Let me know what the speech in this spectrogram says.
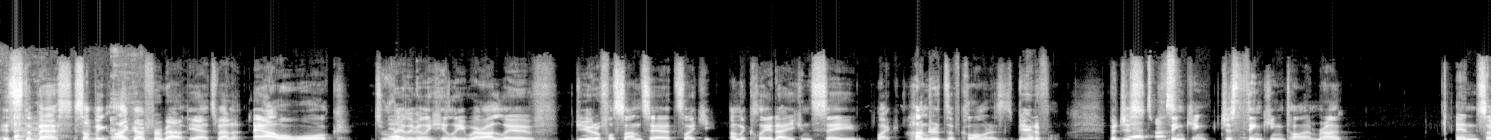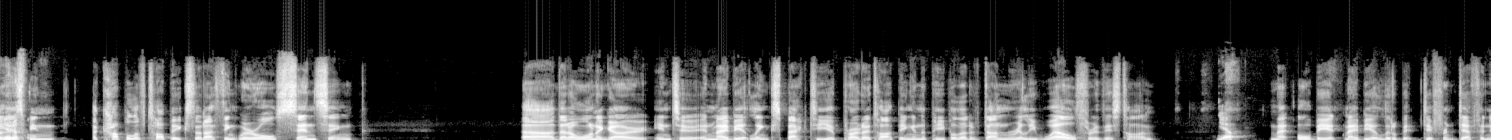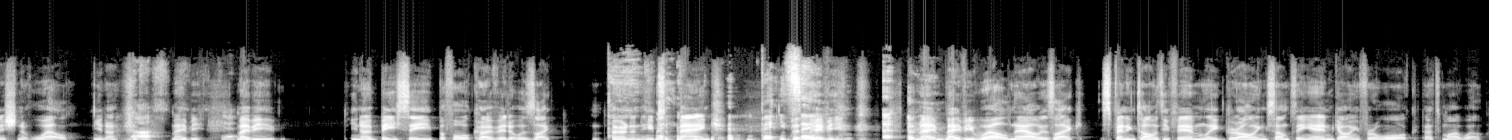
it's the best. Something I go for about yeah, it's about an hour walk. It's Yeah, really really hilly where I live. Beautiful sunsets. Like on a clear day, you can see like hundreds of kilometers. It's beautiful, but just Yeah, thinking, just thinking time, right? And so Beautiful. there's been a couple of topics that I think we're all sensing uh, that I want to go into, and maybe it links back to your prototyping and the people that have done really well through this time, Yep. ma- albeit maybe a little bit different definition of well. You know, Uh-huh. maybe Yeah. maybe you know BC before COVID, it was like earning heaps of bank. But maybe, but maybe, maybe well now is like spending time with your family, growing something, and going for a walk. That's my well.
